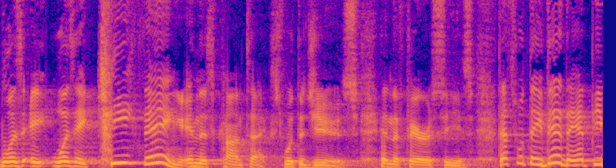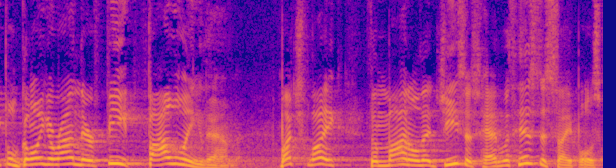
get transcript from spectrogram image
was a, was a key thing in this context with the Jews and the Pharisees. That's what they did. They had people going around their feet following them much like the model that Jesus had with his disciples.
